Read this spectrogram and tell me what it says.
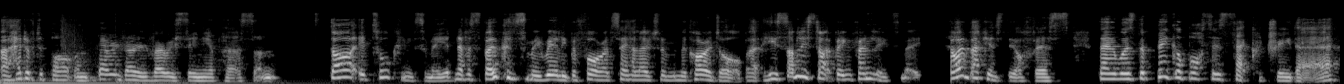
A head of department, very, very, very senior person, started talking to me. He'd never spoken to me really before. I'd say hello to him in the corridor, but he suddenly started being friendly to me. I went back into the office. There was the bigger boss's secretary there,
